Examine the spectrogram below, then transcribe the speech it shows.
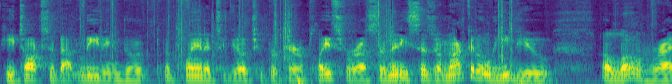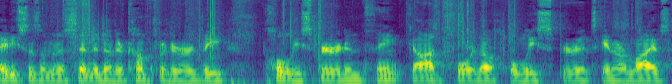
He talks about leaving the, the planet to go to prepare a place for us. And then he says, I'm not going to leave you alone, right? He says, I'm going to send another comforter, the Holy Spirit, and thank God for the Holy Spirit in our lives.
